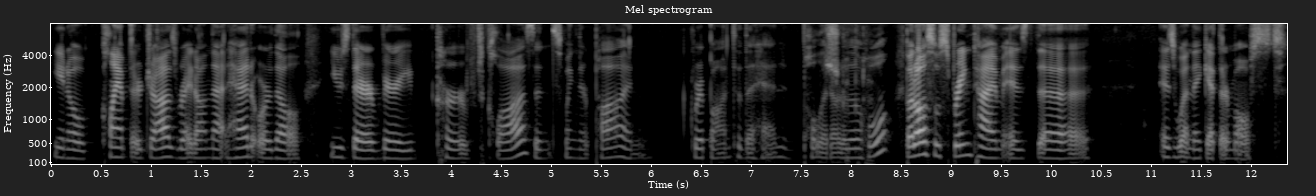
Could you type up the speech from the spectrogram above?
you know, clamp their jaws right on that head or they'll use their very curved claws and swing their paw and grip onto the head and pull it out of the it. hole. But also springtime is the is when they get their most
